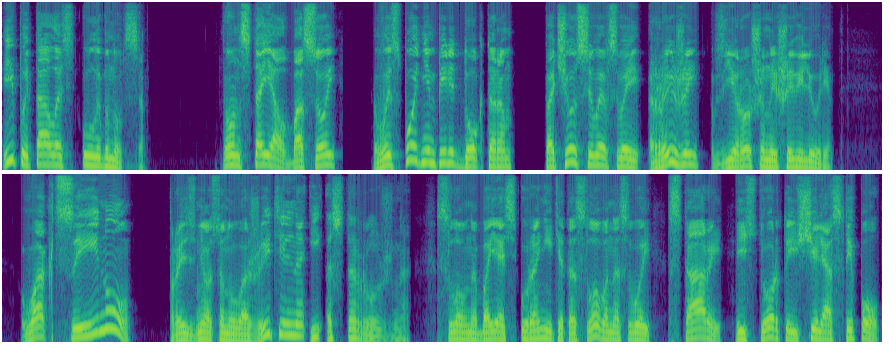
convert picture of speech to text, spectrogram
и пыталось улыбнуться. Он стоял босой, в исподнем перед доктором, почесывая в своей рыжей, взъерошенной шевелюре. «Вакцину!» — произнес он уважительно и осторожно словно боясь уронить это слово на свой старый, истертый, щелястый пол.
